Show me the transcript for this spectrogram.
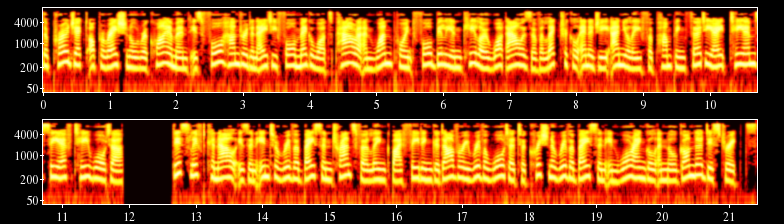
The project operational requirement is 484 megawatts power and 1.4 billion kilowatt-hours of electrical energy annually for pumping 38 TMCFT water. This lift canal is an inter-river basin transfer link by feeding Godavari River water to Krishna River Basin in Warangal and Nalgonda districts.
